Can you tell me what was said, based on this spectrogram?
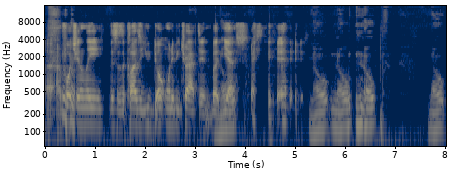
Uh, unfortunately, this is a closet you don't want to be trapped in. But nope. yes. nope, nope, nope, nope.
